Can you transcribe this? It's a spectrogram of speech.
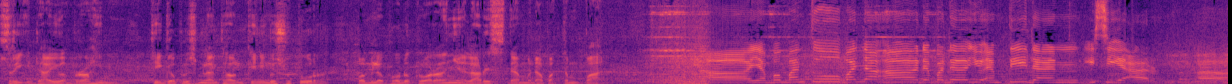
Sri Idayu Ibrahim 39 tahun kini bersyukur apabila produk keluarannya laris dan mendapat tempat. Uh, yang membantu banyak uh, daripada UMT dan ECAR. Uh,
